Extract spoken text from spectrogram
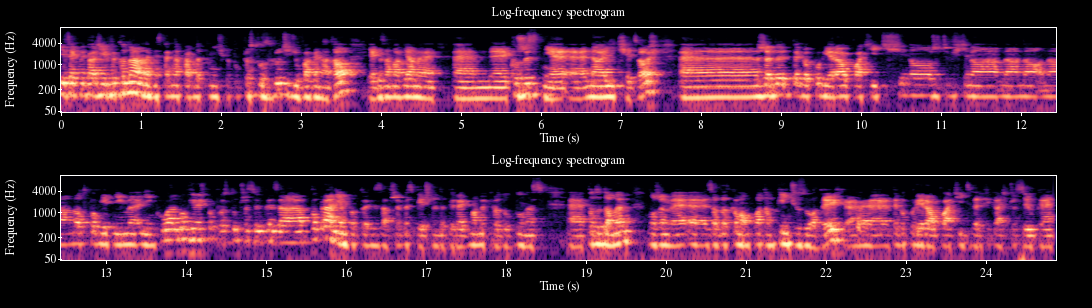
jest jak najbardziej wykonalne, więc tak naprawdę powinniśmy po prostu zwrócić uwagę na to, jak zamawiamy korzystnie e, na Elixie coś, e, żeby tego kuriera opłacić no, rzeczywiście na, na, na, na, odpowiednim linku, albo wziąć po prostu przesyłkę za pobraniem, bo to jest zawsze bezpieczne. Dopiero jak mamy produkt u nas e, pod domem, możemy za dodatkową płatą 5 zł tego kuriera opłacić, zweryfikować przesyłkę,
